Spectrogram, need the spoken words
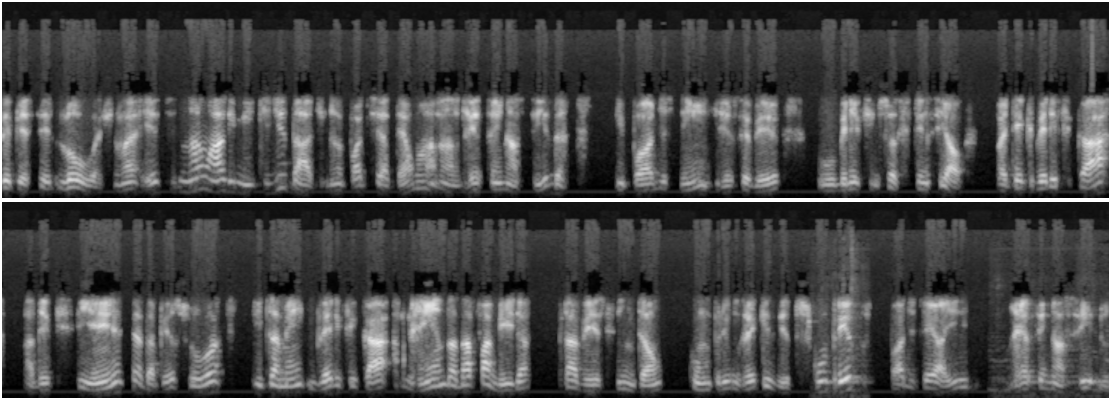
BPC LOAS, não é? Esse não há limite de idade, né? Pode ser até uma recém-nascida e pode sim receber o benefício assistencial. Vai ter que verificar a deficiência da pessoa e também verificar a renda da família para ver se então cumpre os requisitos. Cumpridos, pode ter aí recém-nascido,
